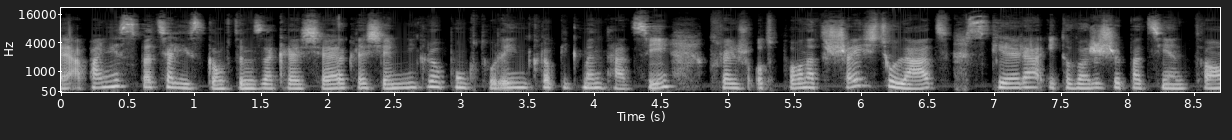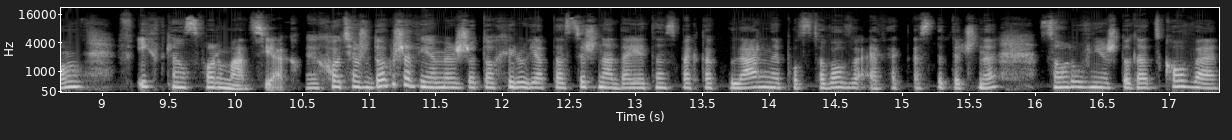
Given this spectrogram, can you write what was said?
E, A Pani jest specjalistką w tym zakresie, w zakresie mikropunktury i mikropigmentacji, która już od ponad 6 lat wspiera i towarzyszy pacjentom w ich transformacjach. Chociaż dobrze wiemy, że to chirurgia plastyczna daje ten spektakularny, podstawowy efekt estetyczny, są również dodatkowe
